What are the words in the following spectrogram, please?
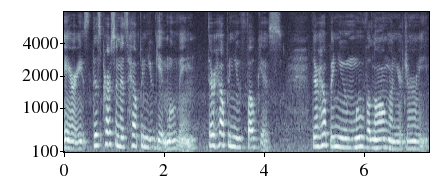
Aries, this person is helping you get moving. They're helping you focus. They're helping you move along on your journey.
